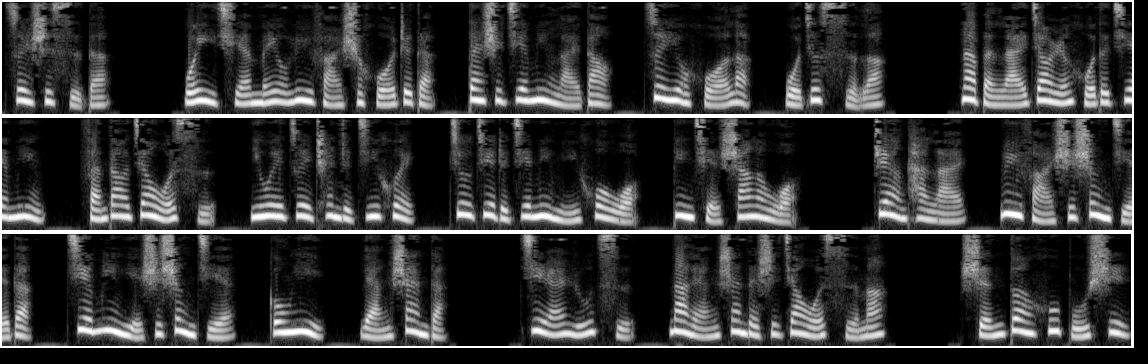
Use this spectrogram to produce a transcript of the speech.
罪是死的。我以前没有律法是活着的，但是贱命来到，罪又活了，我就死了。那本来叫人活的贱命，反倒叫我死，因为罪趁着机会。就借着借命迷惑我，并且杀了我。这样看来，律法是圣洁的，诫命也是圣洁、公义、良善的。既然如此，那良善的是叫我死吗？神断乎不是，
